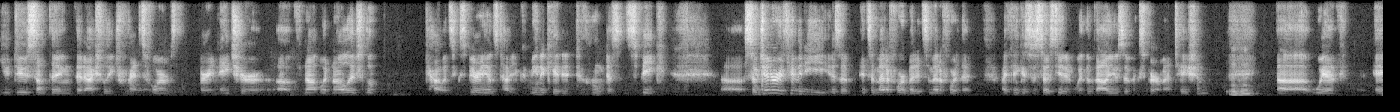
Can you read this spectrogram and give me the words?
you do something that actually transforms very nature of not what knowledge looks how it's experienced, how you communicate it, to whom does it speak. Uh, so generativity is a it's a metaphor, but it's a metaphor that I think is associated with the values of experimentation, mm-hmm. uh, with a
